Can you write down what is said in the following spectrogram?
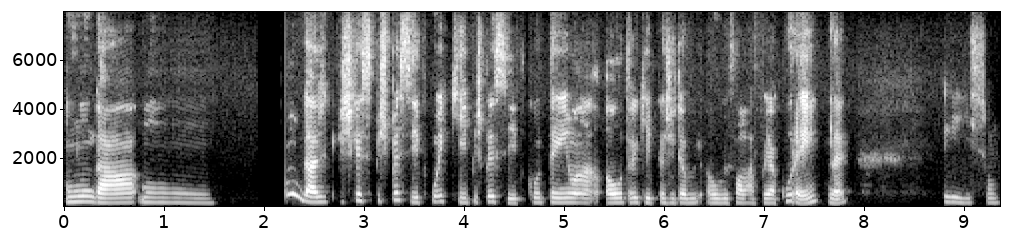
um lugar, um, um lugar específico, uma equipe específica. Tem uma, a outra equipe que a gente ouviu falar foi a Curem, né? Isso.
